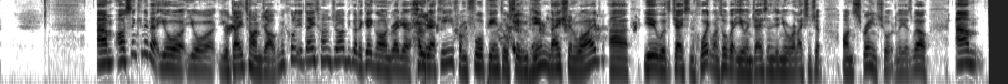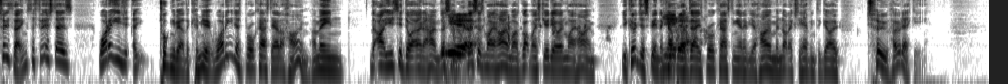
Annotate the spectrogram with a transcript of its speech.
Um, I was thinking about your your your daytime job. Can we call it your daytime job? You got a gig on Radio Hodaki from 4 p.m. till 7 p.m. nationwide. Uh, you with Jason Hoyte. I want to talk about you and Jason and your relationship on screen shortly as well. Um, two things. The first is, why don't you uh, talking about the commute? Why don't you just broadcast out of home? I mean, the, oh, you said, do I own a home? This Yeah. is this is my home. I've got my studio in my home. You could just spend a couple Yeah. of days broadcasting out of your home and not actually having to go to Hodaki.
